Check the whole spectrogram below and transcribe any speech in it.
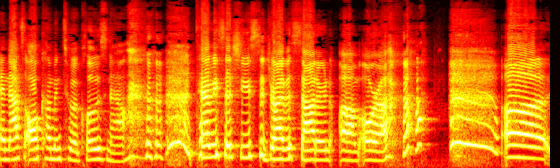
and that's all coming to a close now. Tammy says she used to drive a Saturn um, Aura. uh,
